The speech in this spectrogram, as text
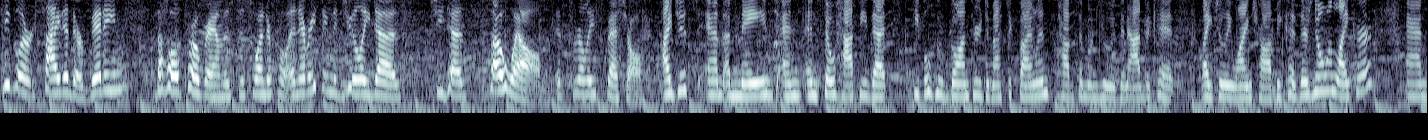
people are excited, they're bidding. The whole program is just wonderful, and everything that Julie does, she does so well. It's really special. I just am amazed and, and so happy that people who've gone through domestic violence have someone who is an advocate like Julie Weintraub because there's no one like her, and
